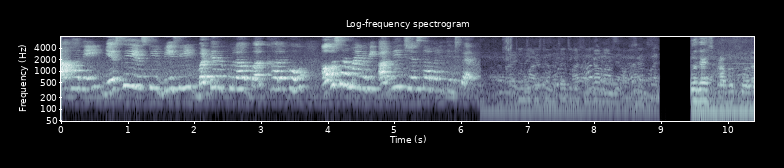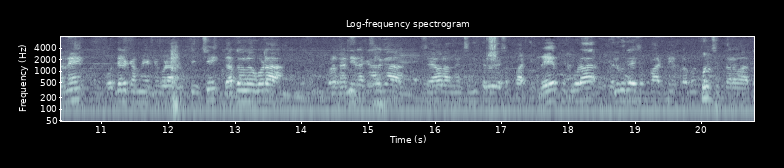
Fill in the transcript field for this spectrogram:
రాగానే ఎస్సీ ఎస్టీ బీసీ బడ్డెరకుల వర్గాలకు అవసరమైనవి అన్ని చేస్తామని తెలిపారు. తెలుగుదేశం ప్రభుత్వంలోనే ఒడ్డెర కమ్యూనిటీని కూడా గుర్తించి గతంలో కూడా వాళ్ళకి అన్ని రకాలుగా సేవలు అందించింది తెలుగుదేశం పార్టీ. రేపు కూడా తెలుగుదేశం పార్టీ ప్రభుత్వం వచ్చిన తర్వాత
